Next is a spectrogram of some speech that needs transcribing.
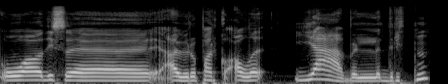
og disse Europark og alle jæveldritten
